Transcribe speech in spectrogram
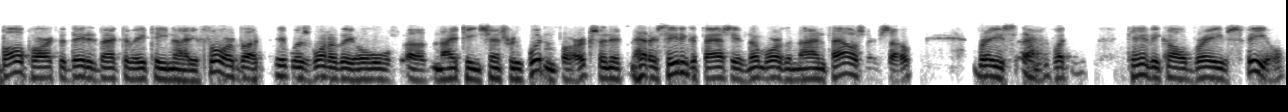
ballpark that dated back to 1894, but it was one of the old uh, 19th century wooden parks, and it had a seating capacity of no more than 9,000 or so. Braves, uh, what to be called Braves Field.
